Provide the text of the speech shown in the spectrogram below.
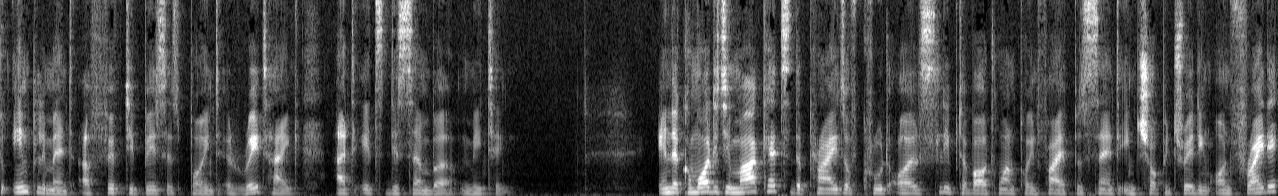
to implement a 50 basis point rate hike at its December meeting. In the commodity markets, the price of crude oil slipped about 1.5% in choppy trading on Friday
